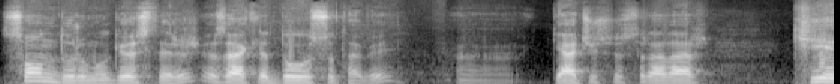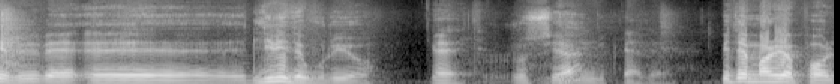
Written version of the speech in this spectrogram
son durumu gösterir. Özellikle doğusu tabii. Ee, gerçi şu sıralar Kiev'i ve e, Lviv'i de vuruyor evet. Rusya. Bir de Mariupol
